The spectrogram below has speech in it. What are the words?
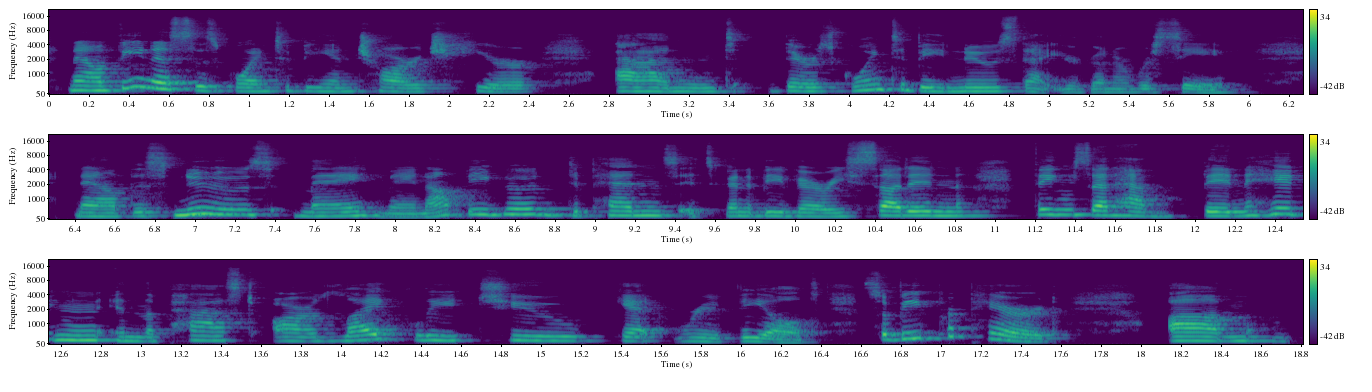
Now, Venus is going to be in charge here, and there's going to be news that you're going to receive. Now, this news may, may not be good, depends. It's going to be very sudden. Things that have been hidden in the past are likely to get revealed. So be prepared. Um,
